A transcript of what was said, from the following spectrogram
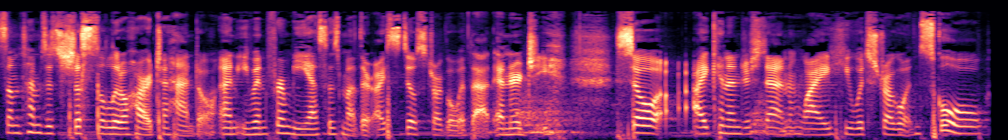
sometimes it's just a little hard to handle. And even for me as his mother, I still struggle with that energy. So I can understand why he would struggle in school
